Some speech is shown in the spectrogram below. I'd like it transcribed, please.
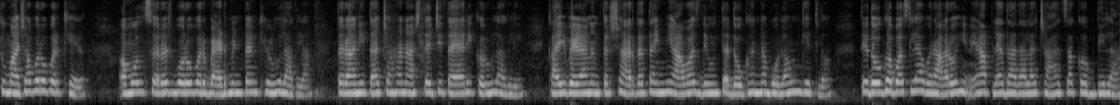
तू माझ्याबरोबर खेळ. अमोल सरज बरोबर बॅडमिंटन खेळू लागला. तर अनिता चहा नाश्त्याची तयारी करू लागली. काही वेळानंतर शारदाताईंनी आवाज देऊन त्या दोघांना बोलावून घेतलं. ते दोघं बसल्यावर आरोहीने आपल्या दादाला चहाचा कप दिला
